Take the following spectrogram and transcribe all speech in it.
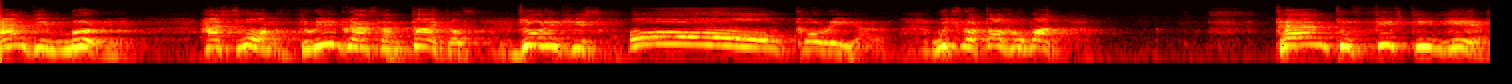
Andy Murray has won three Grand Slam titles during his whole career, which we're talking about 10 to 15 years,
